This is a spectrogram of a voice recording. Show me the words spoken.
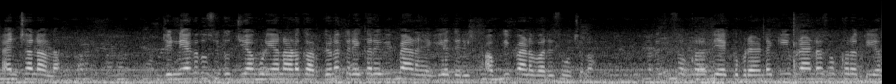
ਟੈਨਸ਼ਨ ਨਾ ਲੈ। ਜਿੰਨੀਆਂ ਕਿ ਤੁਸੀਂ ਦੂਜੀਆਂ ਕੁੜੀਆਂ ਨਾਲ ਕਰਦੇ ਹੋ ਨਾ, ਤੇਰੇ ਘਰੇ ਵੀ ਭੈਣ ਹੈਗੀ ਆ ਤੇਰੀ, ਆਪਦੀ ਭੈਣ ਬਾਰੇ ਸੋਚ ਲਾ। ਸੁਖਰਤੀ ਇੱਕ ਬ੍ਰਾਂਡ ਹੈ ਕੀ ਬ੍ਰਾਂਡ ਹੈ ਸੁਖਰਤੀ ਆ?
